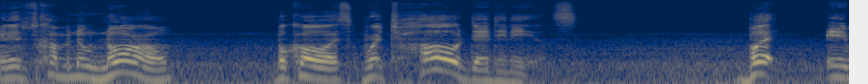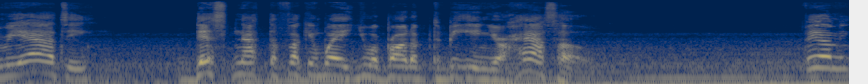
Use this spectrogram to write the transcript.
and it's become a new norm because we're told that it is. But in reality, that's not the fucking way you were brought up to be in your household. Feel me?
